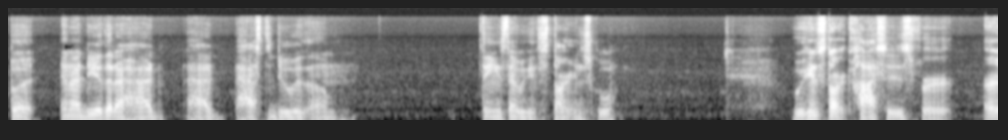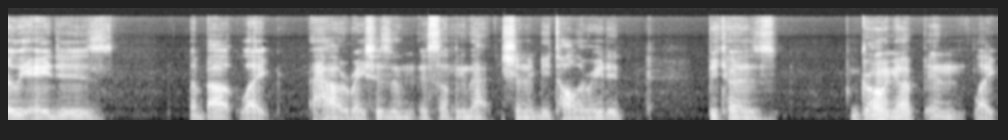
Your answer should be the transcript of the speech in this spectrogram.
But an idea that i had had has to do with um things that we can start in school. We can start classes for early ages about like how racism is something that shouldn't be tolerated because growing up and like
